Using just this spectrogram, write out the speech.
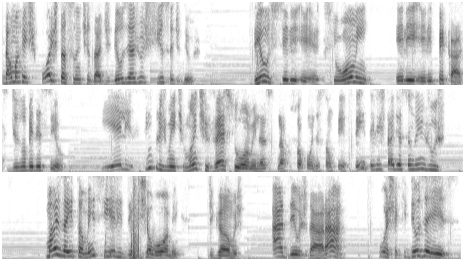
dar uma resposta à santidade de Deus e à justiça de Deus. Deus, se, ele, eh, se o homem ele, ele pecasse, desobedeceu, e ele simplesmente mantivesse o homem na, na sua condição perfeita, ele estaria sendo injusto. Mas aí também, se ele deixa o homem, digamos, a Deus dará, poxa, que Deus é esse?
